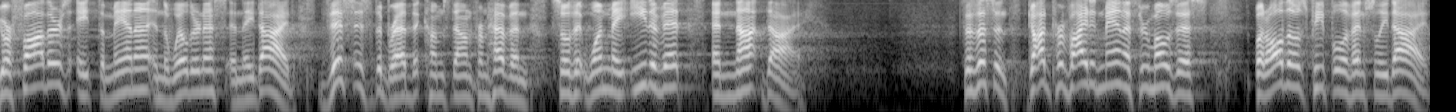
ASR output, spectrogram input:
Your fathers ate the manna in the wilderness and they died. This is the bread that comes down from heaven, so that one may eat of it and not die. It says, listen, God provided manna through Moses, but all those people eventually died.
